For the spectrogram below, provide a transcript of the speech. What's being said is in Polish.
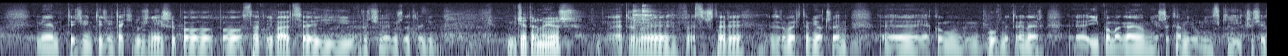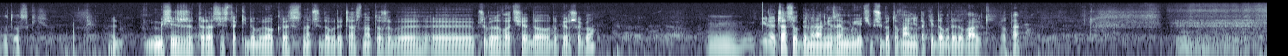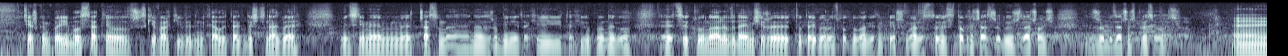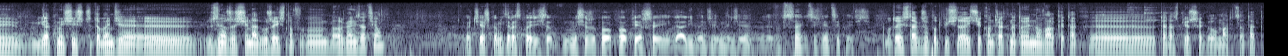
miałem tydzień, tydzień taki luźniejszy po, po ostatniej walce i wróciłem już do treningu. Gdzie trenujesz? No, ja trenuję w S4 z Robertem Joczem e, jako mój główny trener e, i pomagają mi jeszcze Kamil Umiński i Krzysiek Gutowski. Myślisz, że teraz jest taki dobry okres, znaczy dobry czas na to, żeby y, przygotować się do, do pierwszego? Mm, Ile czasu generalnie zajmuje Ci przygotowanie takie dobre do walki? O tak. Ciężko mi powiedzieć, bo ostatnio wszystkie walki wynikały tak dość nagle, więc nie miałem e, czasu na, na zrobienie takiej, takiego pełnego e, cyklu, no ale wydaje mi się, że tutaj biorąc pod uwagę ten pierwszy marzec, to jest dobry czas, żeby już zacząć, żeby zacząć pracować. E, jak myślisz, czy to będzie, zwiążesz się na dłużej z tą organizacją? No ciężko mi teraz powiedzieć, to myślę, że po, po pierwszej gali będzie, będzie w stanie coś więcej powiedzieć. Bo to jest tak, że podpisaliście kontrakt na tą jedną walkę, tak? Y, teraz 1 marca, tak?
